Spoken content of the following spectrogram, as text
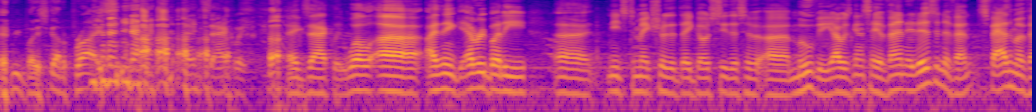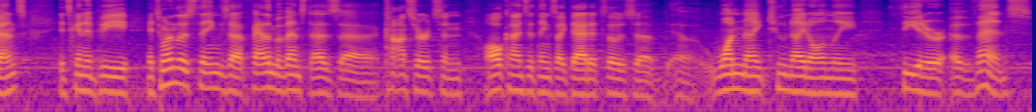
everybody's got a price." yeah, exactly, exactly. Well, uh, I think everybody uh, needs to make sure that they go see this uh, movie. I was going to say event. It is an event. It's Fathom Events. It's going to be. It's one of those things. Uh, Fathom Events does uh, concerts and all kinds of things like that. It's those uh, uh, one night, two night only theater events.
